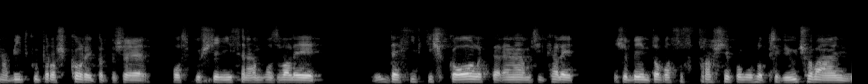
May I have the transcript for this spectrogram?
nabídku pro školy, protože po spuštění se nám ozvaly desítky škol, které nám říkali, že by jim to vlastně strašně pomohlo při vyučování,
